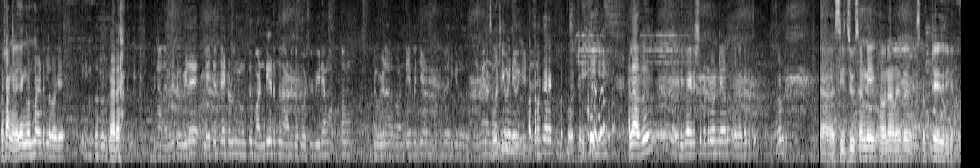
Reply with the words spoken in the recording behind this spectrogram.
പക്ഷെ അങ്ങനെ ഞങ്ങൊന്നും ആയിട്ടില്ല നോക്കി നര. പിന്നെ അതേപോലെ ടൊവിയുടെ ലേറ്റസ്റ്റ് ആയിട്ടുള്ള ന്യൂസ് വണ്ടി എടുത്തതാണ്. ഇപ്പൊ സോഷ്യൽ മീഡിയ മൊത്തം ടൊവിയുടെ വണ്ടിയെ പറ്റിയാണ് സംസാരിക്കുന്നത്? എങ്ങനെയാണ് വണ്ടി നോക്കിയിട്ട് പത്രക്കാരെ കൊണ്ട് തോറ്റു. അല്ല അത് എനിക്ക് ഭയങ്കര ഇഷ്ടപ്പെട്ടൊരു വണ്ടിയാണ്. ഞാനതെടുത്തു ഉള്ളൂ. സിജു സണ്ണി അവനാണ് ഇത് സ്ക്രിപ്റ്റ് ചെയ്തിരിക്കുന്നത്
